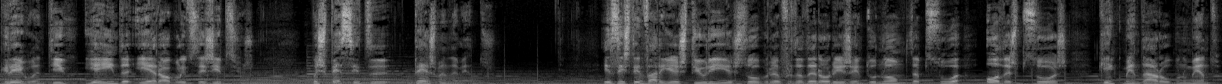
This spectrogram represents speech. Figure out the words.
grego antigo e ainda hieróglifos egípcios. Uma espécie de dez mandamentos. Existem várias teorias sobre a verdadeira origem do nome da pessoa ou das pessoas que encomendaram o monumento,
